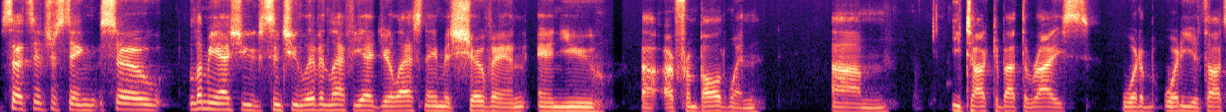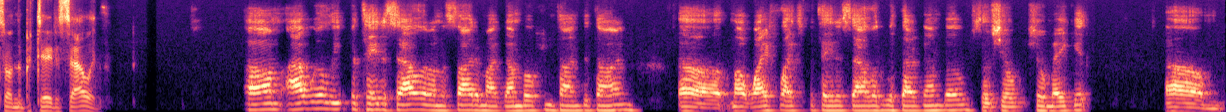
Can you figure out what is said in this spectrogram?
So that's interesting. So let me ask you, since you live in Lafayette, your last name is Chauvin, and you uh, are from Baldwin. Um, you talked about the rice. What what are your thoughts on the potato salad? Um, I will eat potato salad on the side of my gumbo from time to time. Uh, my wife likes potato salad with our gumbo, so she'll she'll make it. Um,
